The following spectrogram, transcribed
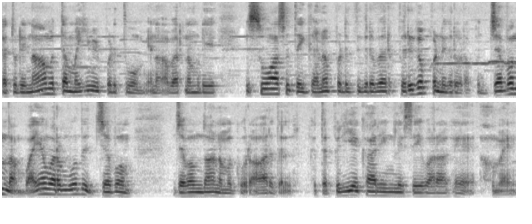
கத்துடைய நாமத்தை மகிமைப்படுத்துவோம் என அவர் நம்முடைய விசுவாசத்தை கனப்படுத்துகிறவர் பெருக பண்ணுகிறவர் அப்போ ஜெபம் தான் பயம் வரும்போது ஜெபம். ஜெபம் தான் நமக்கு ஒரு ஆறுதல். கத்த பெரிய காரியங்களை செய்வாராக. ஆமேன்.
